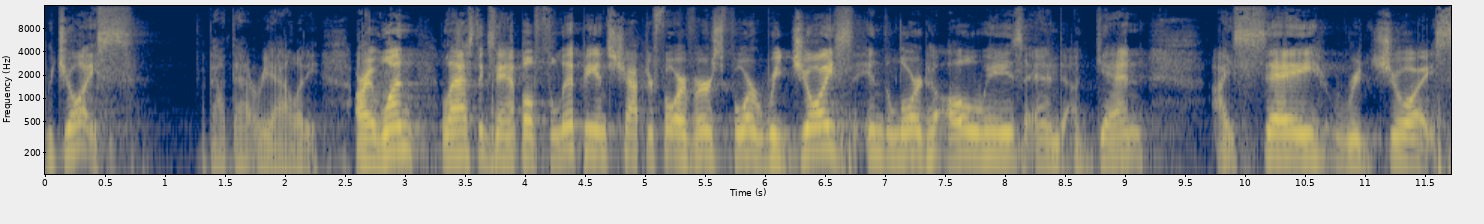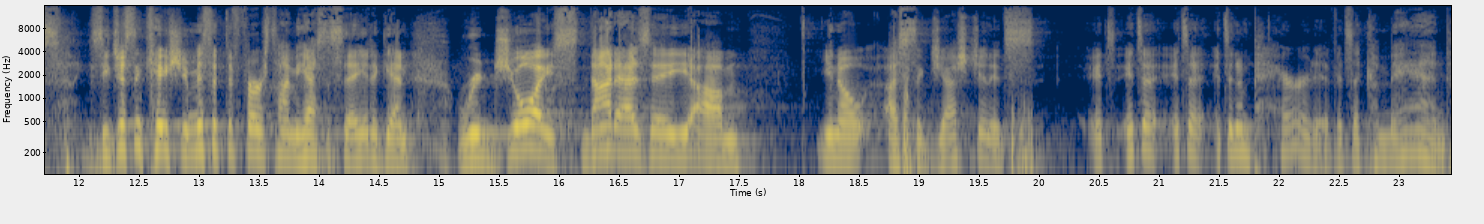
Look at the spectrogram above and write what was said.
Rejoice about that reality. All right, one last example Philippians chapter 4, verse 4 Rejoice in the Lord always. And again, I say rejoice. You see, just in case you miss it the first time, he has to say it again. Rejoice, not as a, um, you know, a suggestion. It's, it's, it's, a, it's, a, it's an imperative, it's a command.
